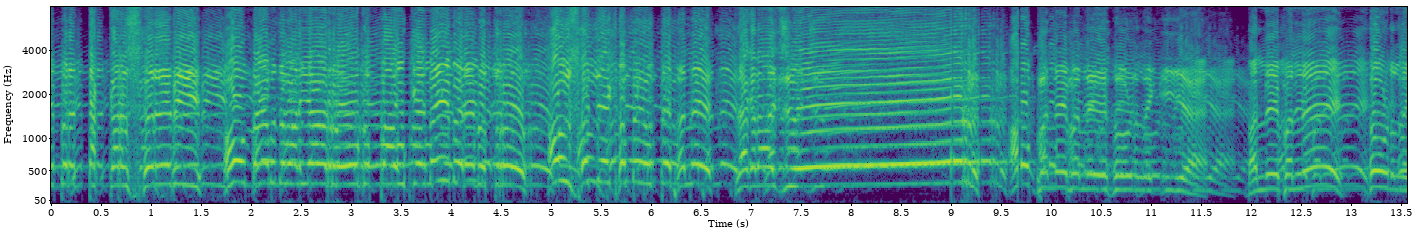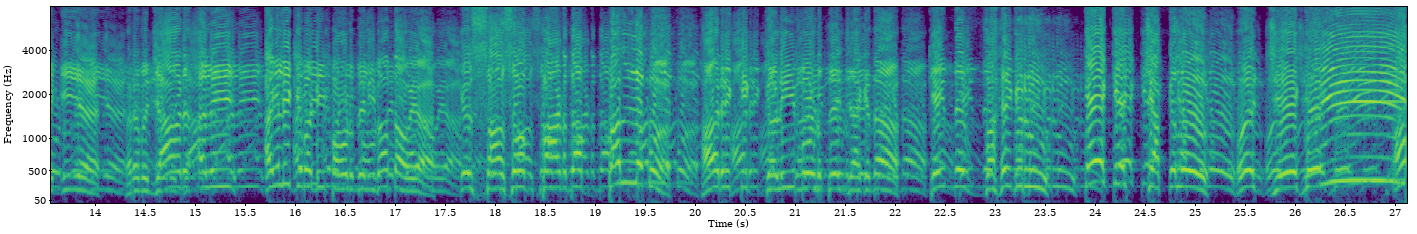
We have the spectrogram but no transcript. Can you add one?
ਇਹ ਪਰ ਟੱਕਰ ਸਿਰੇ ਦੀ। ਉਹ ਮਹਿਮਦ ਵਾਲੀਆ ਰੋਗ ਪਾਉ ਕੇ ਨਹੀਂ ਮੇਰੇ ਮਿੱਤਰੋ? ਆਓ ਸੱਜੇ ਖੱਬੇ ਉੱਤੇ ਥੱਲੇ। ਲੱਗਦਾ ਜ਼ੋਰ ਆਓ ਬੱਲੇ ਬੱਲੇ ਹੋਣ ਲੱਗੀ ਹੈ ਬੱਲੇ ਬੱਲੇ ਹੋਣ ਲੱਗੀ ਹੈ ਰਮਜ਼ਾਨ ਅਲੀ ਅਗਲੀ ਕਬੱਡੀ ਪਾਉਣ ਦੇ ਲਈ ਵਾਧਾ ਹੋਇਆ ਕਿ 700 ਪਾੜ ਦਾ ਬੱਲਬ ਹਰ ਇੱਕ ਗਲੀ ਮੋੜ ਤੇ ਜਗਦਾ। ਕਹਿੰਦੇ ਵਾਹਿਗੁਰੂ, ਕਹਿ ਕੇ ਚੱਕ ਲੋ। ਓਏ ਜੇ ਕੋਈ ਓ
